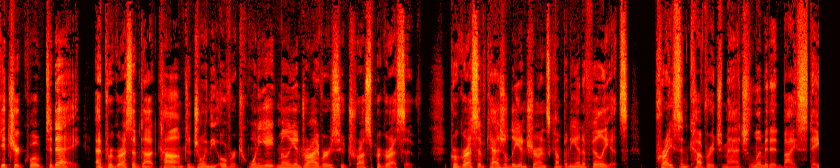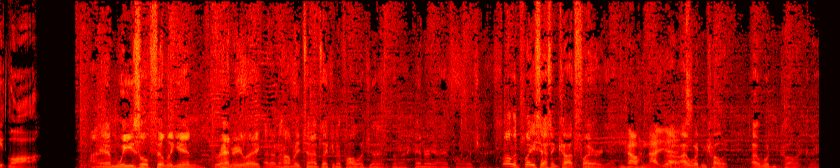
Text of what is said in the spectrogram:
Get your quote today at progressive.com to join the over 28 million drivers who trust Progressive. Progressive Casualty Insurance Company and Affiliates. Price and coverage match limited by state law. I am Weasel filling in for Henry Lake. I don't know how many times I can apologize, but uh, Henry, I apologize. Well, the place hasn't caught fire yet. No, not yet. I, I wouldn't call it. I wouldn't call it great.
